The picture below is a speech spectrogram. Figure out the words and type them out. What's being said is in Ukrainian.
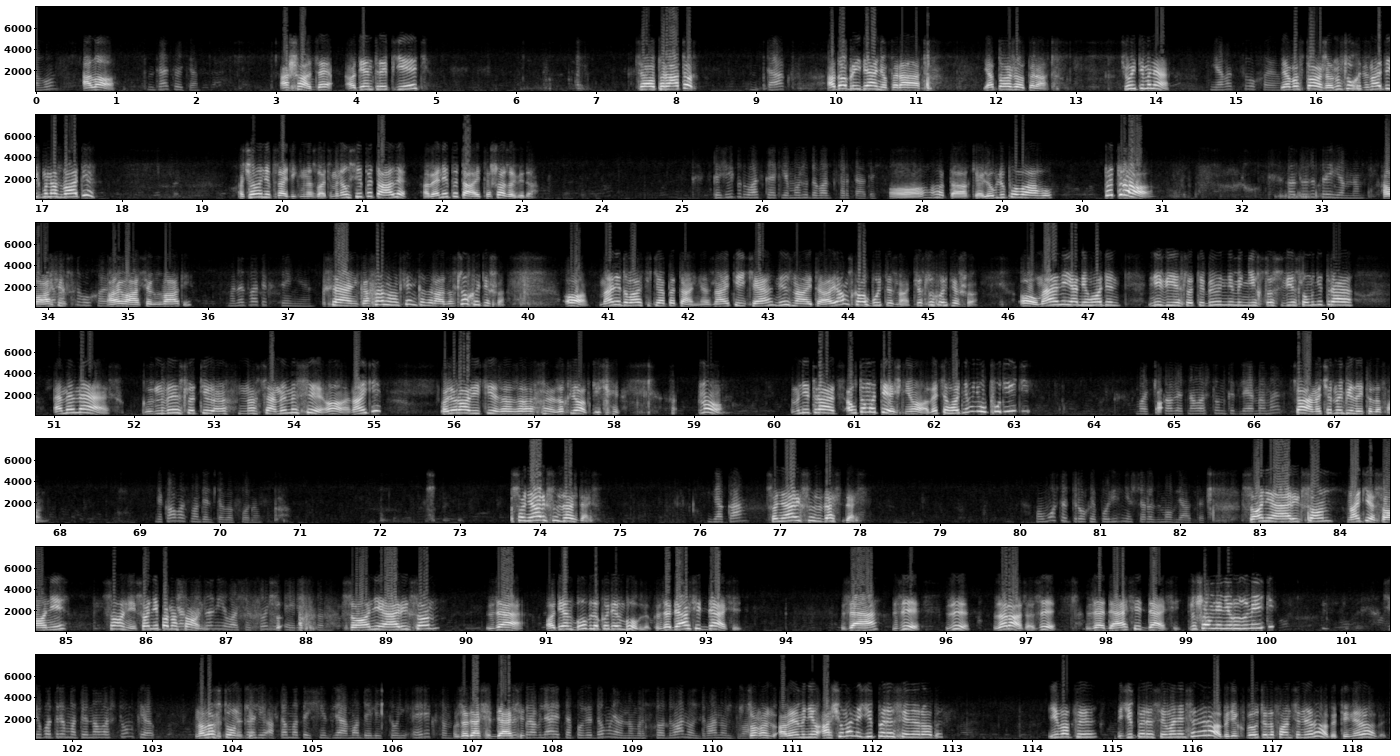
Алло, Алло, здравствуйте. а що, це 135? Це оператор? Так, А добрий день, оператор. Я теж оператор. Чуєте мене? я вас слухаю. Я вас теж. Ну слухайте, знаєте, як мене звати? А чого ви не питаєте, як мене звати? Мене всі питали, а ви не питаєте. Що за біда? Скажіть, будь ласка, як я можу до вас звертатись? О, отак, я люблю повагу. Петро! Ну, дуже приємно. А Я вас слухаю. а вас як звати? Мене звати Ксенія. Ксенька, ха, Ксенька зараза, слухайте що. О, в мене до вас таке питання. Знаєте яке? Не знаєте, а я вам сказав, будете знати. Чи слухайте що. О, в мене я не годен не вислати, бо не мені хтось вислав, мені треба ММС. Вислати е, на це, ММС, о, знаєте? Кольорові ці за, за, закльопки ці. Ну, мені треба автоматичні, о, ви сьогодні мені упудите? Вас цікавлять налаштунки для ММС? Так, на чорно-білий телефон. Яка у вас модель телефону? Соня Еріксон десь десь. Яка? Соня Еріксон десь десь. Ви можете трохи повільніше розмовляти? Соні Еріксон, знаєте, Соні. Соні, Соні Я Панасоні. зрозуміла, що Соні Со- Еріксон. Соні Еріксон за один бублик, один бублик. За 10, 10. За, з, з, зараза, з. За 10, 10. Ну що мені не розумієте? Щоб отримати налаштунки, Налаштунки. автоматичні для моделі Sony Ericsson, За 10, 10. відправляється повідомлення на номер 1020202. Со- А ви мені, а що в мене джіпереси не робить? Івапи, джіпереси в мене це не робить. Я купив телефон, це не робить, і не робить.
